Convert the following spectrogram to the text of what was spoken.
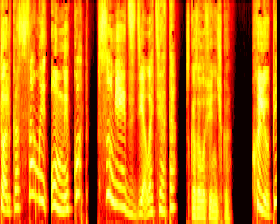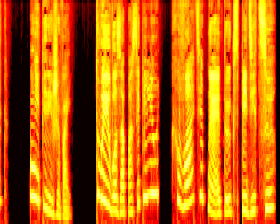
Только самый умный кот сумеет сделать это», — сказала Фенечка. «Хлюпик, не переживай. Твоего запаса пилюль хватит на эту экспедицию».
